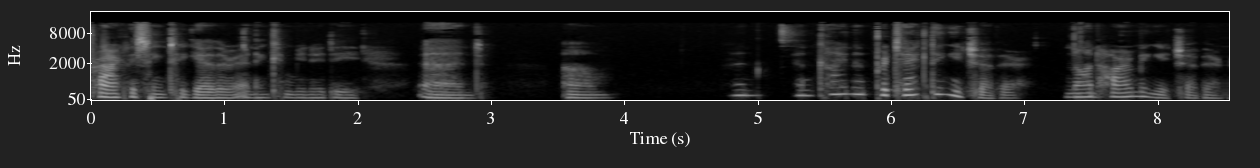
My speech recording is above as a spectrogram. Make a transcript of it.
practicing together and in community and um, and and kind of protecting each other, not harming each other.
